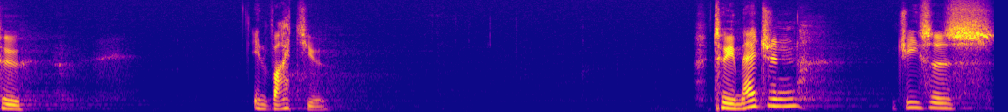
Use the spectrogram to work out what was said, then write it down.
to invite you to imagine Jesus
